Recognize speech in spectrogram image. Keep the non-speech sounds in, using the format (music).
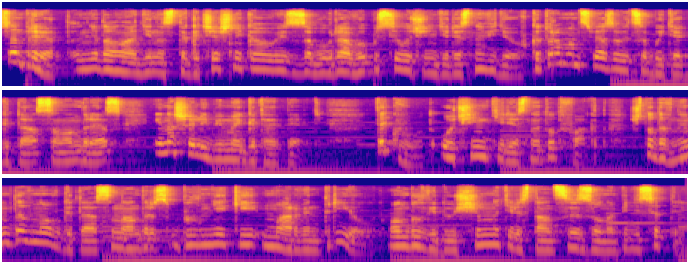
Всем привет! Недавно один из ТГЧшников из Забугра выпустил очень интересное видео, в котором он связывает события GTA San Andreas и нашей любимой GTA 5. Так вот, очень интересный тот факт, что давным-давно в GTA San Andreas был некий Марвин Трилл, он был ведущим на телестанции Зона 53.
